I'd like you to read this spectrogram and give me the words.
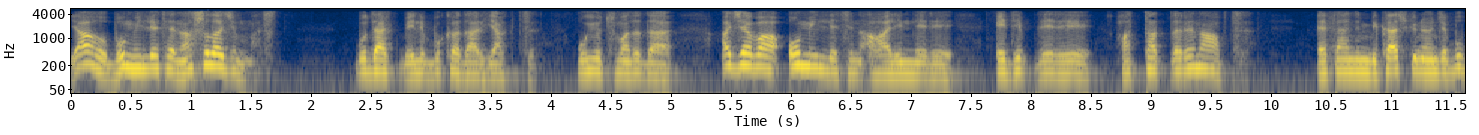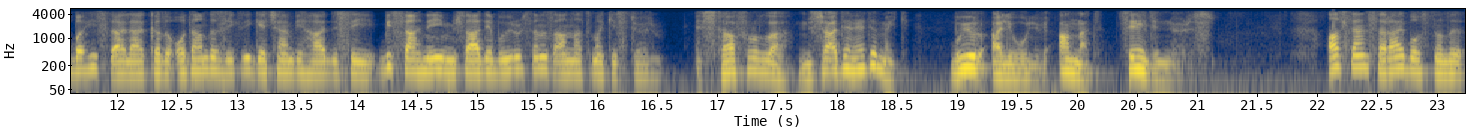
yahu bu millete nasıl acınmaz? Bu dert beni bu kadar yaktı, uyutmadı da, acaba o milletin alimleri, edipleri, hattatları ne yaptı? Efendim birkaç gün önce bu bahisle alakalı odamda zikri geçen bir hadiseyi, bir sahneyi müsaade buyurursanız anlatmak istiyorum. Estağfurullah, müsaade ne demek? Buyur Ali Ulvi, anlat, seni dinliyoruz. Aslen Saraybosnalı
